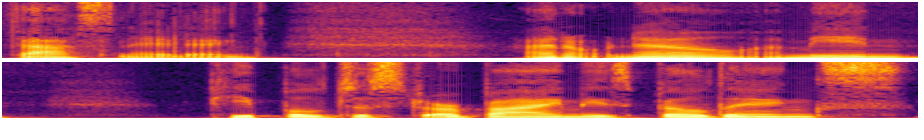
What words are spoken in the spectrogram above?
fascinating. I don't know. I mean, people just are buying these buildings,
